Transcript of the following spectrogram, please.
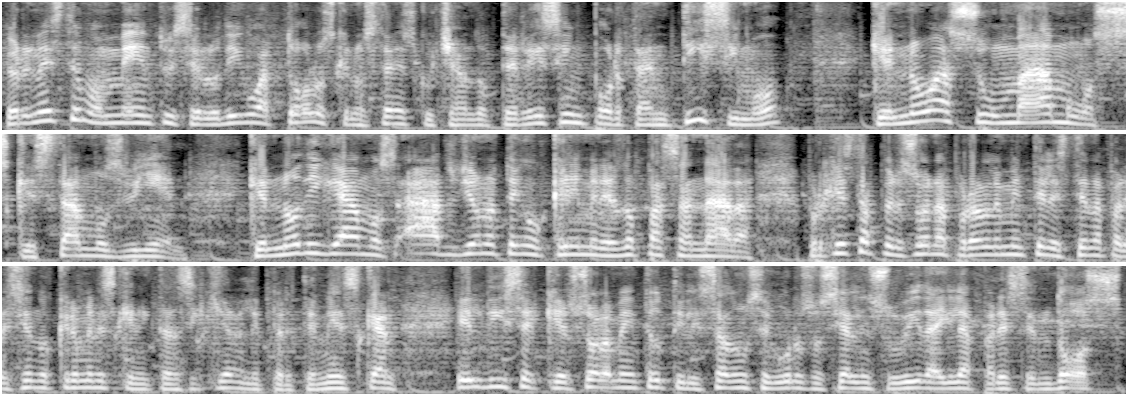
Pero en este momento, y se lo digo a todos los que nos están escuchando, te es importantísimo que no asumamos que estamos bien, que no digamos, ah, pues yo no tengo crímenes, no pasa nada, porque esta persona probablemente le estén apareciendo crímenes que ni tan siquiera le pertenezcan. Él dice que solamente ha utilizado un seguro social en su vida, ahí le aparecen dos.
